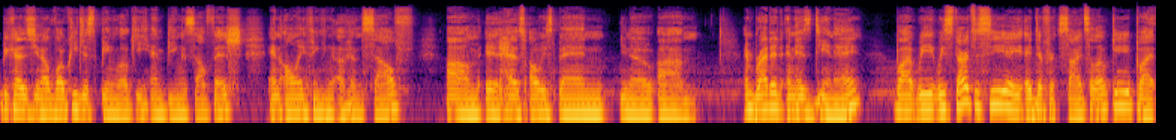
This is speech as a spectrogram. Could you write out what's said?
because you know Loki just being Loki, him being selfish and only thinking of himself um, it has always been, you know, um, embedded in his DNA. But we we start to see a, a different side to Loki. But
